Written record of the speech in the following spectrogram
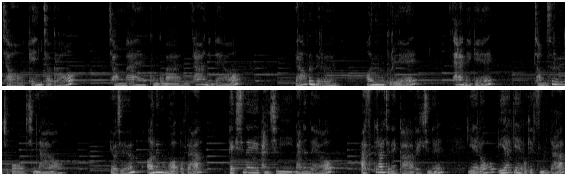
저 개인적으로 정말 궁금한 사항인데요. 여러분들은 어느 부류의 사람에게 점수를 주고 싶나요? 요즘 어느 무엇보다 백신에 관심이 많은데요. 아스트라제네카 백신을 예로 이야기해 보겠습니다.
